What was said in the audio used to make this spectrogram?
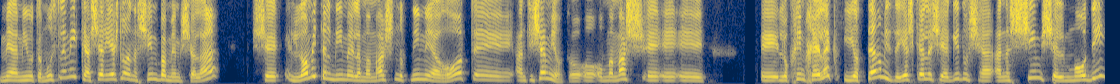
מהמיעוט המוסלמי, כאשר יש לו אנשים בממשלה שלא מתעלמים אלא ממש נותנים הערות אה, אנטישמיות, או, או, או ממש אה, אה, אה, אה, לוקחים חלק. יותר מזה, יש כאלה שיגידו שהאנשים של מודי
